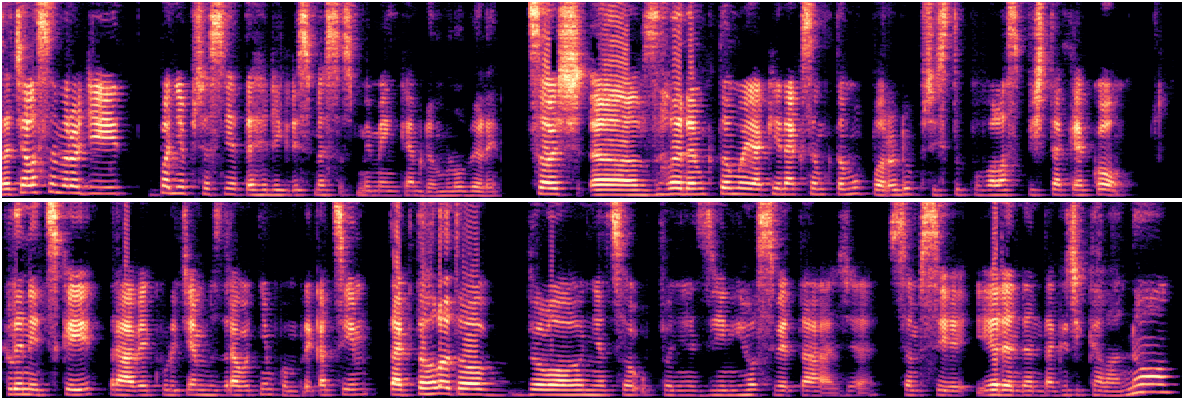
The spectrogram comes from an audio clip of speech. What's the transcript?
Začala jsem rodit úplně přesně tehdy, kdy jsme se s miminkem domluvili. Což uh, vzhledem k tomu, jak jinak jsem k tomu porodu přistupovala spíš tak jako klinicky, právě kvůli těm zdravotním komplikacím, tak tohle to bylo něco úplně z jiného světa, že jsem si jeden den tak říkala, no,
